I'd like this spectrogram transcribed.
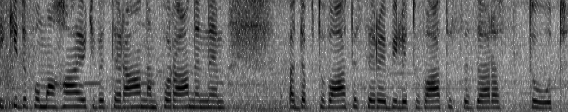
які допомагають ветеранам, пораненим адаптуватися, реабілітуватися зараз тут.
